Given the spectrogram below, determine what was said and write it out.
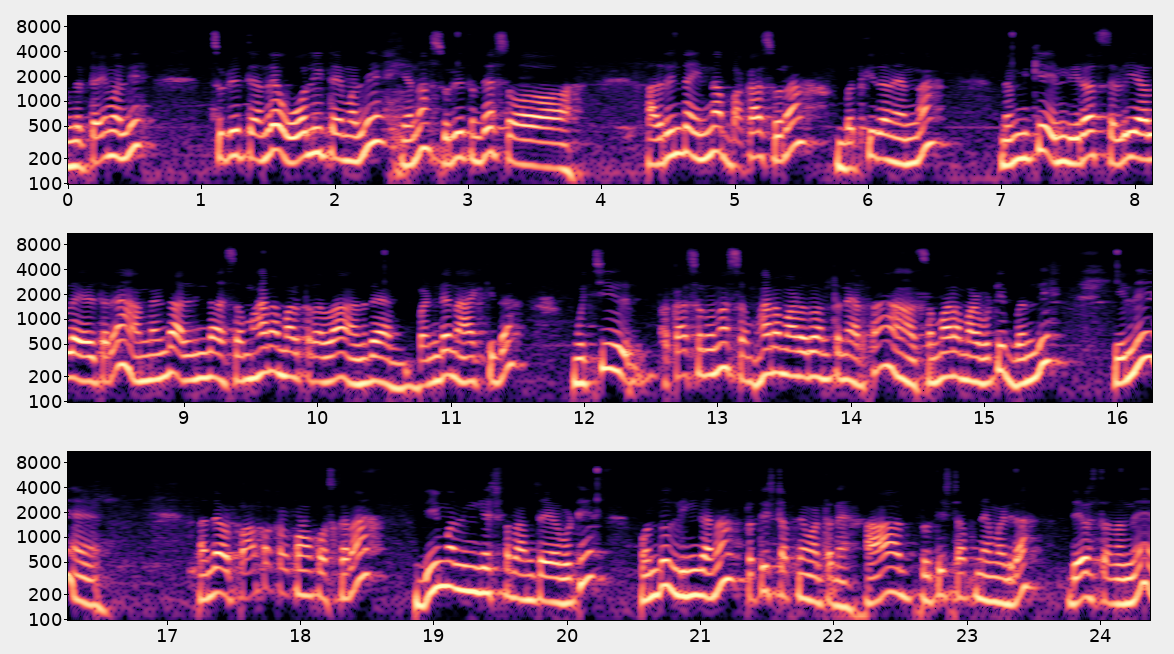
ಒಂದು ಟೈಮಲ್ಲಿ ಸುರಿಯುತ್ತೆ ಅಂದರೆ ಹೋಲಿ ಟೈಮಲ್ಲಿ ಏನೋ ಸುರಿಯುತ್ತಂತೆ. ಸೊ ಅದರಿಂದ ಇನ್ನು ಬಕಾಸುರ ಬದುಕಿದಾನೆ ಅನ್ನೋ ನಂಬಿಕೆ ಇಲ್ಲಿರೋ ಸ್ಥಳೀಯರೆಲ್ಲ ಹೇಳ್ತಾರೆ. ಆಮೇಲೆ ಅಲ್ಲಿಂದ ಸಂಹಾರ ಮಾಡ್ತಾರಲ್ಲ, ಅಂದರೆ ಬಂಡೆನ ಹಾಕಿದ ಮುಚ್ಚಿ ಬಕಾಸುರನ ಸಂಹಾರ ಮಾಡೋರು ಅಂತಲೇ ಅರ್ಥ. ಸಂಹಾರ ಮಾಡಿಬಿಟ್ಟು ಬಂದು ಇಲ್ಲಿ ಅಂದರೆ ಅವ್ರ ಪಾಪ ಕಳ್ಕೊಳಕ್ಕೋಸ್ಕರ ಭೀಮಲಿಂಗೇಶ್ವರ ಅಂತ ಹೇಳ್ಬಿಟ್ಟು ಒಂದು ಲಿಂಗನ ಪ್ರತಿಷ್ಠಾಪನೆ ಮಾಡ್ತಾನೆ ಆ ಪ್ರತಿಷ್ಠಾಪನೆ ಮಾಡಿದ ದೇವಸ್ಥಾನನೇ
